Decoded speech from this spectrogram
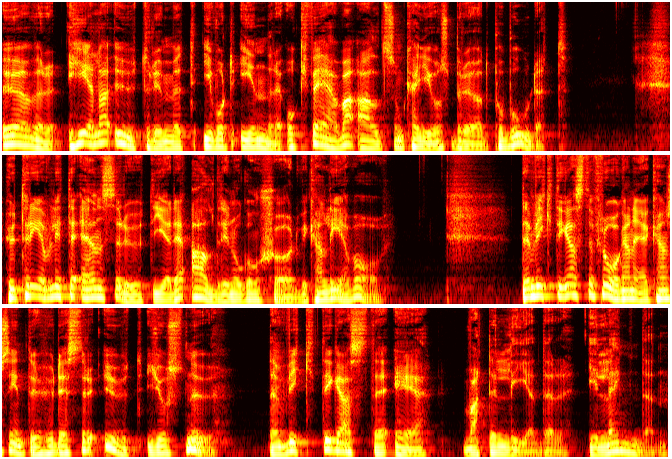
över hela utrymmet i vårt inre och kväva allt som kan ge oss bröd på bordet. Hur trevligt det än ser ut ger det aldrig någon skörd vi kan leva av. Den viktigaste frågan är kanske inte hur det ser ut just nu. Den viktigaste är vart det leder i längden.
